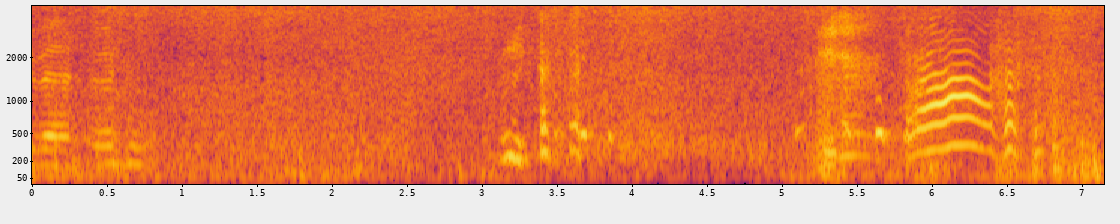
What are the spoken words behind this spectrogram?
believe it. ah!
